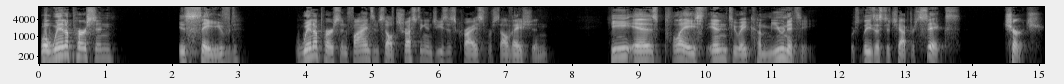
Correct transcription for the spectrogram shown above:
Well, when a person is saved, when a person finds himself trusting in Jesus Christ for salvation, he is placed into a community, which leads us to chapter 6, church.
